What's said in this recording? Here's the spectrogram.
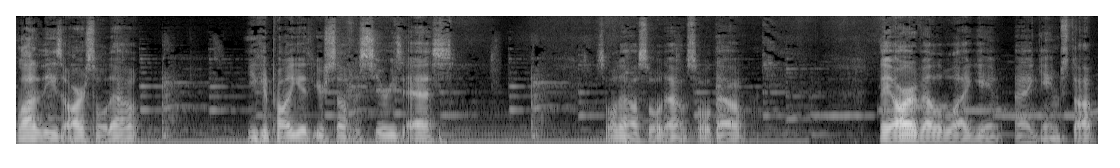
A lot of these are sold out. You could probably get yourself a Series S. Sold out, sold out, sold out. They are available at game at GameStop.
